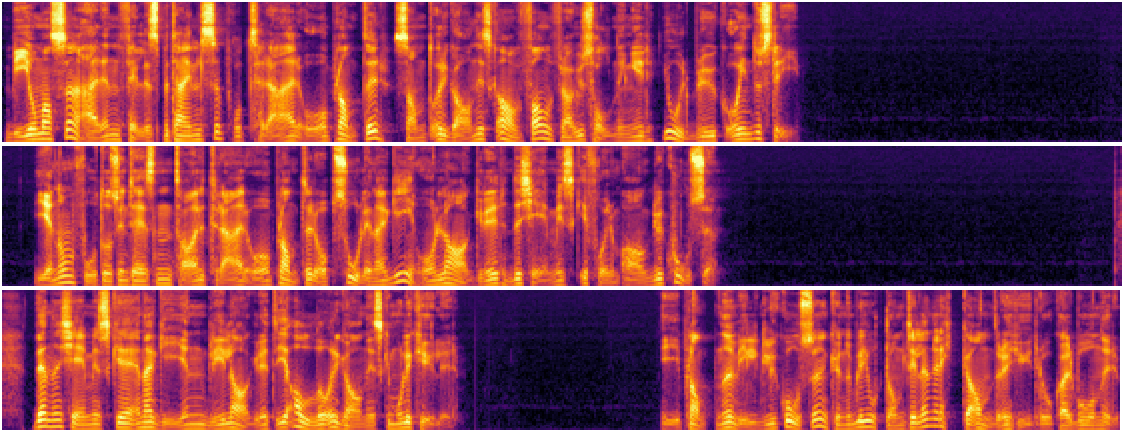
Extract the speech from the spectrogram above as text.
Biomasse er en fellesbetegnelse på trær og planter, samt organisk avfall fra husholdninger, jordbruk og industri. Gjennom fotosyntesen tar trær og planter opp solenergi og lagrer det kjemisk i form av glukose. Denne kjemiske energien blir lagret i alle organiske molekyler. I plantene vil glukose kunne bli gjort om til en rekke andre hydrokarboner,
